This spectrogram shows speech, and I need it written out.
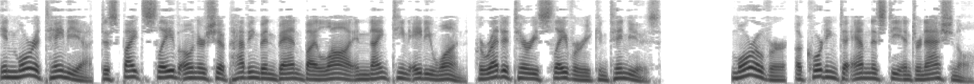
in Mauritania, despite slave ownership having been banned by law in 1981, hereditary slavery continues. Moreover, according to Amnesty International,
